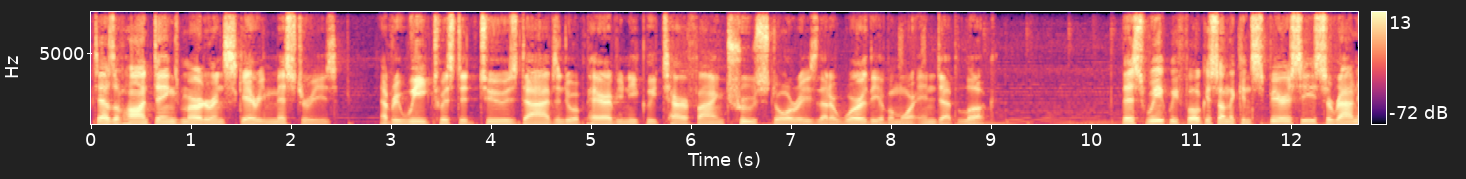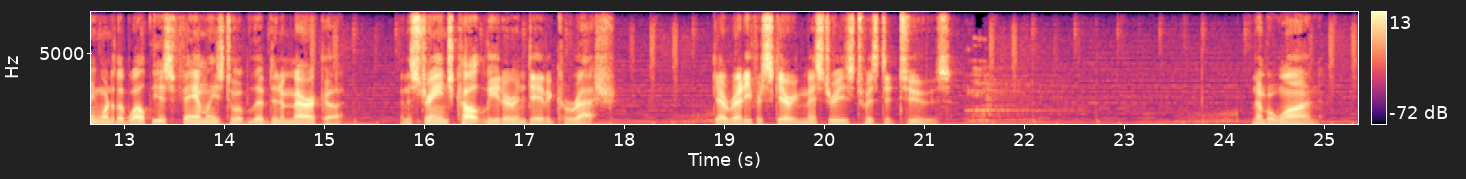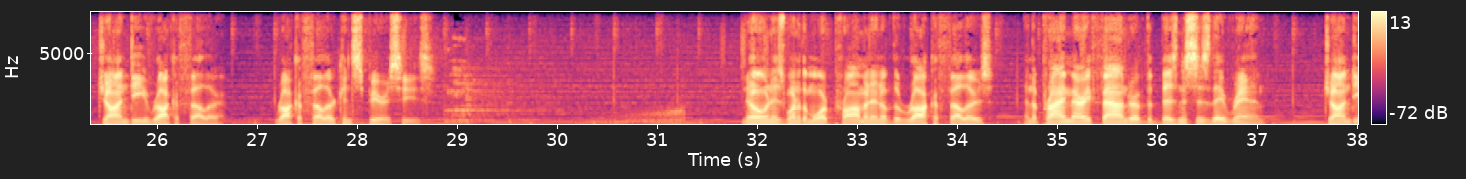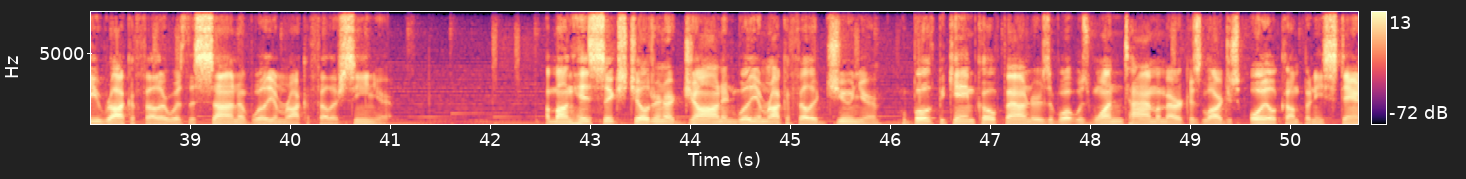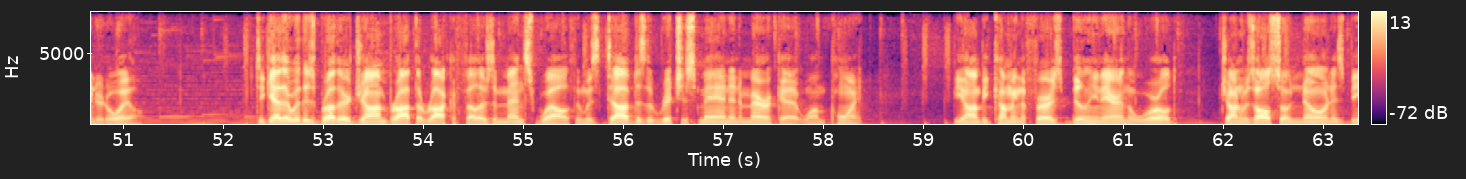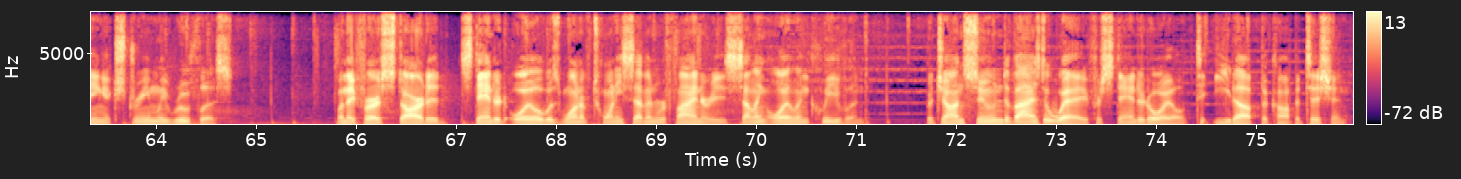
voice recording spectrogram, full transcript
Tales of hauntings, murder, and scary mysteries. Every week, Twisted Twos dives into a pair of uniquely terrifying true stories that are worthy of a more in depth look. This week, we focus on the conspiracies surrounding one of the wealthiest families to have lived in America and the strange cult leader in David Koresh. Get ready for scary mysteries, Twisted Twos. Number 1 John D. Rockefeller Rockefeller Conspiracies. Known as one of the more prominent of the Rockefellers and the primary founder of the businesses they ran, John D. Rockefeller was the son of William Rockefeller Sr. Among his six children are John and William Rockefeller Jr., who both became co founders of what was one time America's largest oil company, Standard Oil. Together with his brother, John brought the Rockefellers immense wealth and was dubbed as the richest man in America at one point. Beyond becoming the first billionaire in the world, John was also known as being extremely ruthless. When they first started, Standard Oil was one of 27 refineries selling oil in Cleveland, but John soon devised a way for Standard Oil to eat up the competition.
